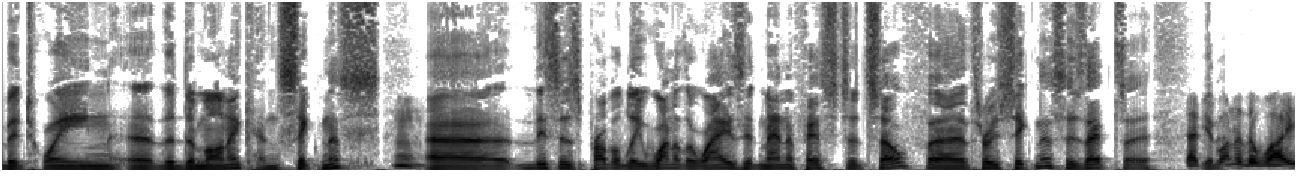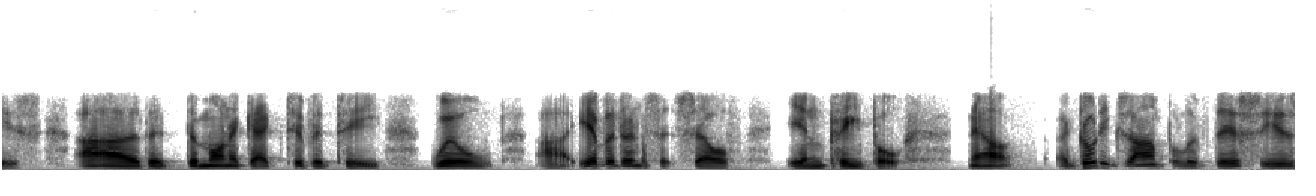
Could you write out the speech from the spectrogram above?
between uh, the demonic and sickness, mm. uh, this is probably one of the ways it manifests itself uh, through sickness. Is that? Uh, That's one know? of the ways uh, that demonic activity will evidence itself in people. Now, a good example of this is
